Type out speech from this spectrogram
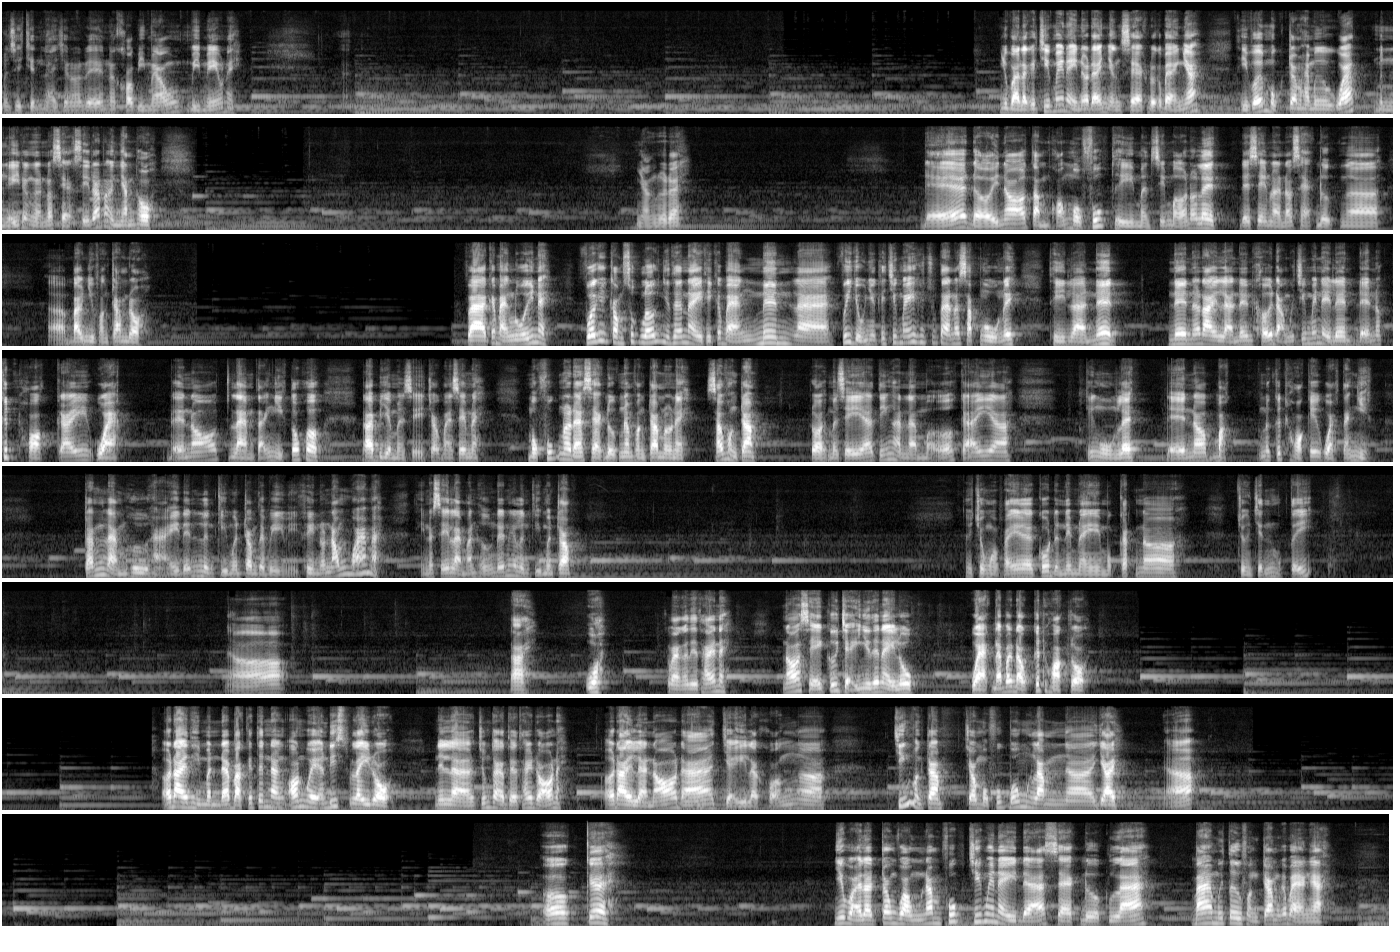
Mình sẽ chỉnh lại cho nó để nó khỏi bị máu Bị méo này. Như vậy là cái chiếc máy này nó đã nhận sạc rồi các bạn nhé. Thì với 120W Mình nghĩ rằng là nó sạc sẽ rất là nhanh thôi. Nhận rồi đây để đợi nó tầm khoảng 1 phút thì mình sẽ mở nó lên để xem là nó sạc được uh, uh, bao nhiêu phần trăm rồi. Và các bạn lưu ý này với cái công suất lớn như thế này thì các bạn nên là ví dụ như cái chiếc máy của chúng ta nó sập nguồn đi thì là nên nên ở đây là nên khởi động cái chiếc máy này lên để nó kích hoạt cái quạt để nó làm tản nhiệt tốt hơn. Đây bây giờ mình sẽ cho các bạn xem này. Một phút nó đã sạc được 5% rồi này 6% rồi mình sẽ tiến hành là mở cái uh, cái nguồn lên để nó bật, nó kích hoạt cái quạt tản nhiệt. Tránh làm hư hại đến linh kiện bên trong, tại vì khi nó nóng quá mà, thì nó sẽ làm ảnh hưởng đến cái linh kiện bên trong. Nói chung là phải ờ, cố định em này một cách nó trường chỉnh một tí. Đó. Đây ui các bạn có thể thấy này, nó sẽ cứ chạy như thế này luôn. Quạt đã bắt đầu kích hoạt rồi. Ở đây thì mình đã bật cái tính năng on way on display rồi nên là chúng ta có thể thấy rõ này. Ở đây là nó đã chạy là khoảng 9% ờ, cho 1 phút 45 ờ, giây. Đó. Ok. Như vậy là trong vòng 5 phút chiếc máy này đã sạc được là 34% các bạn à.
